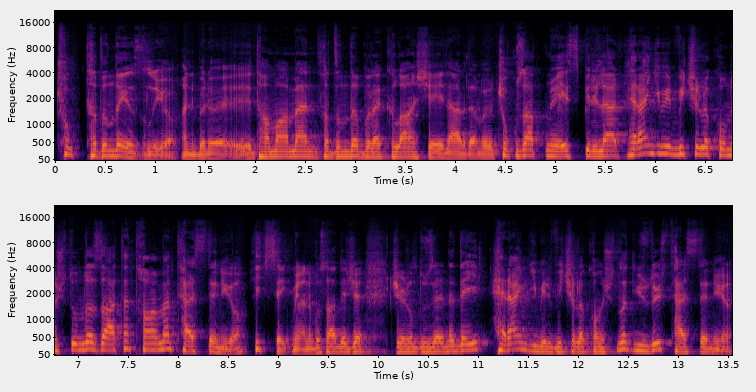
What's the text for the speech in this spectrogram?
çok tadında yazılıyor. Hani böyle e, tamamen tadında bırakılan şeylerden böyle çok uzatmıyor espriler. Herhangi bir Witcher'la konuştuğumda zaten tamamen tersleniyor. Hiç sekmiyor. Yani bu sadece Gerald üzerinde değil. Herhangi bir Witcher'la konuştuğunda %100 tersleniyor.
